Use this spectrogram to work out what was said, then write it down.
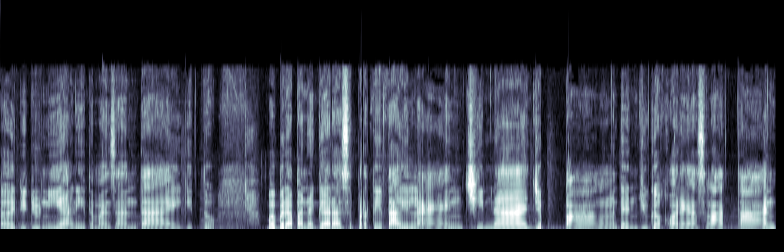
uh, di dunia nih teman santai gitu. Beberapa negara seperti Thailand, Cina, Jepang, dan juga Korea Selatan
